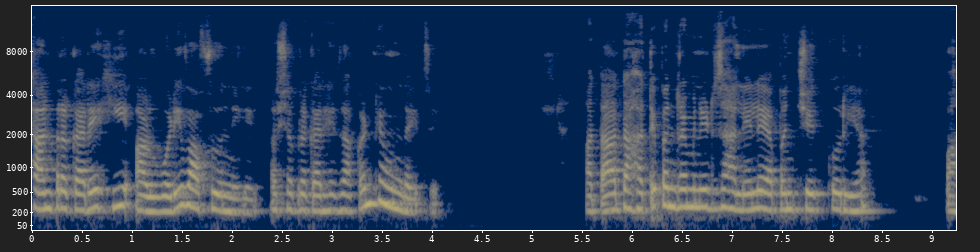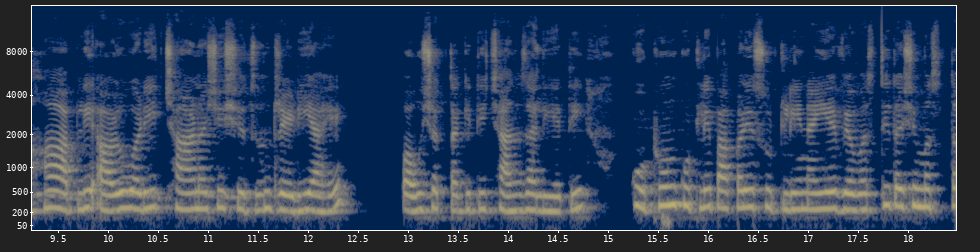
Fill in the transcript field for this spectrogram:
छान प्रकारे ही आळूवडी वाफळून निघेल. अशा प्रकारे हे झाकण ठेवून द्यायचे आता दहा ते पंधरा मिनिट झालेले आहे. आपण चेक करूया. पहा आपली आळूवडी छान अशी शिजून रेडी आहे. पाहू शकता किती छान झाली आहे ती. कुठून कुठली पाकळी सुटली नाही आहे व्यवस्थित अशी मस्त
